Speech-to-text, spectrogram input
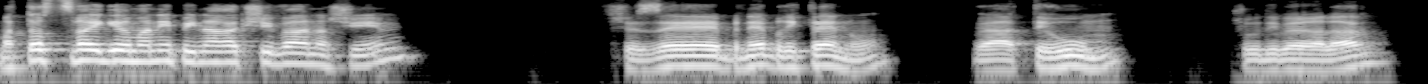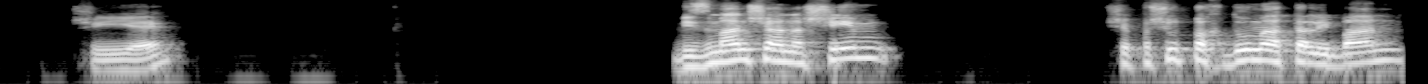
מטוס צבאי גרמני פינה רק שבעה אנשים, שזה בני בריתנו, והתיאום שהוא דיבר עליו, שיהיה. בזמן שאנשים שפשוט פחדו מהטליבן,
